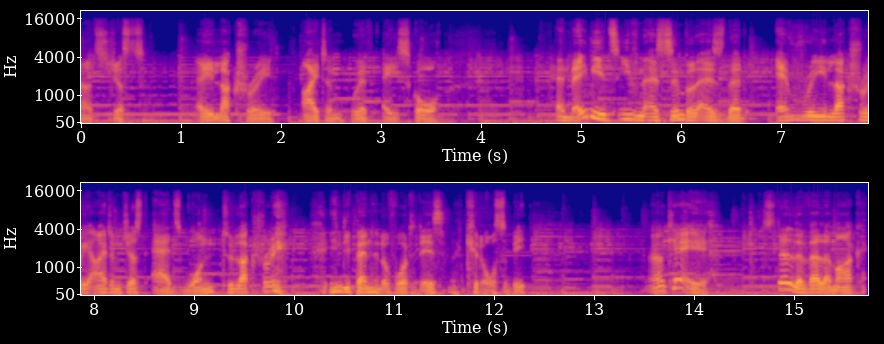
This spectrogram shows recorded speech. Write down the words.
now it's just a luxury item with a score. And maybe it's even as simple as that every luxury item just adds one to luxury, independent of what it is. It could also be. Okay, still the Velar Mark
